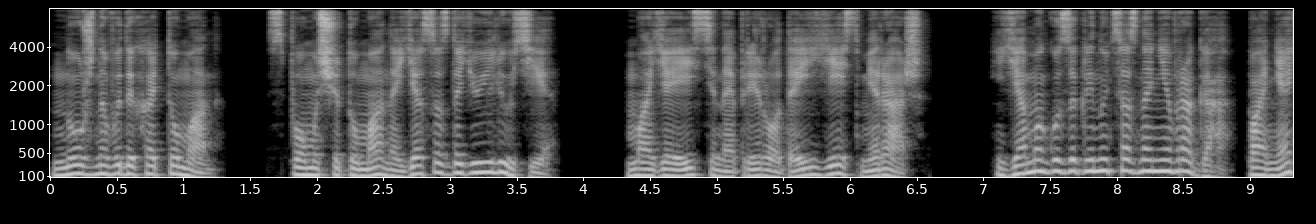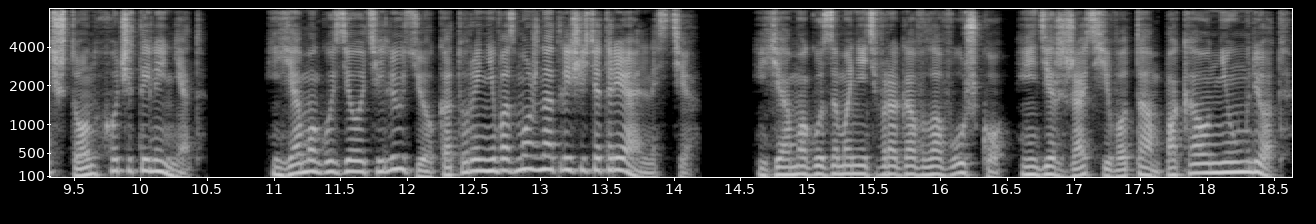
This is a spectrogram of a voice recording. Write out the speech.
Нужно выдыхать туман. С помощью тумана я создаю иллюзии. Моя истинная природа и есть мираж. Я могу заглянуть в сознание врага, понять, что он хочет или нет. Я могу сделать иллюзию, которую невозможно отличить от реальности. Я могу заманить врага в ловушку и держать его там, пока он не умрет.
